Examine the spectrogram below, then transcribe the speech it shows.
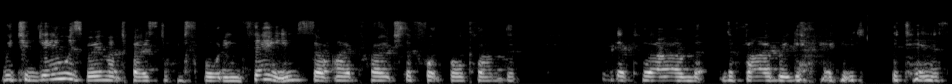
which again was very much based on sporting themes. So I approached the football club, the, the club, the fire brigade, the tennis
